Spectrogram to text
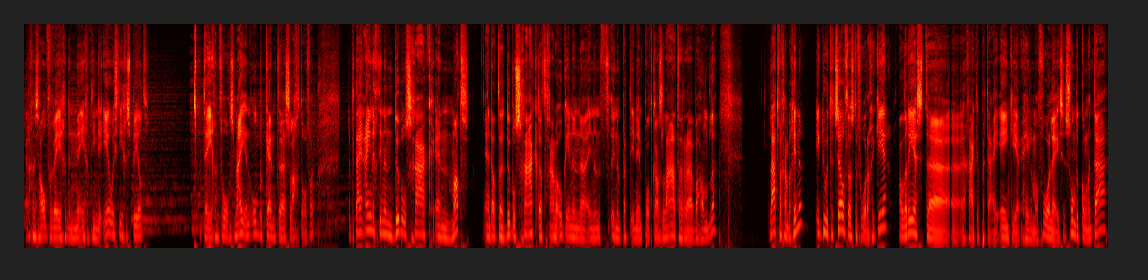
Ergens halverwege de 19e eeuw is die gespeeld. Tegen volgens mij een onbekend slachtoffer. De partij eindigt in een dubbel schaak en mat. En dat uh, dubbel schaak, dat gaan we ook in een, uh, in een, in een, in een podcast later uh, behandelen. Laten we gaan beginnen. Ik doe het hetzelfde als de vorige keer. Allereerst ga ik de partij één keer helemaal voorlezen zonder commentaar.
